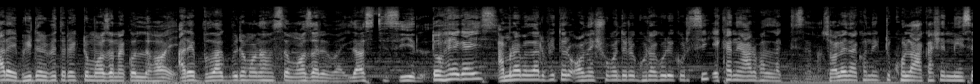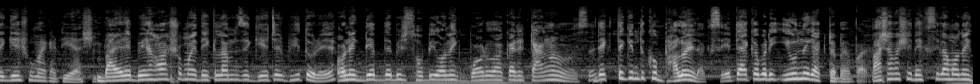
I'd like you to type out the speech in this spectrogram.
আরে, ভিডিওর ভিতরে একটু মজা না করলে হয়। আরে ব্লগ ভিডিও মনে হচ্ছে মজারে ভাই। জাস্ট সিল তো হে গাইস আমরা মেলার ভিতর অনেক সময় ধরে ঘোরাঘুরি করছি। এখানে আর ভালো লাগতেছে না। চলেন এখন একটু খোলা আকাশের নিচে গিয়ে সময় কাটিয়ে আসি। বাইরে বের হওয়ার সময় দেখলাম যে গেটের ভিতরে অনেক দেবদেবীর ছবি, অনেক বড় আকারে টাঙানো আছে। দেখতে কিন্তু খুব ভালোই লাগছে। এটা একেবারে ইউনিক একটা ব্যাপার। পাশাপাশি দেখছিলাম অনেক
